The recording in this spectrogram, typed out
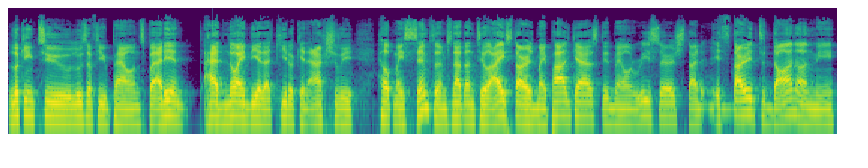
looking to lose a few pounds but i didn't I had no idea that keto can actually help my symptoms not until i started my podcast did my own research started it started to dawn on me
